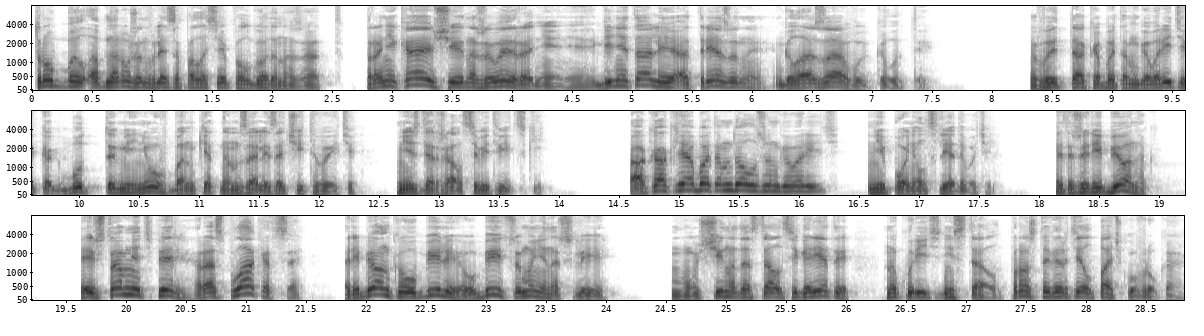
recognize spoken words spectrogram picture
Труп был обнаружен в лесополосе полгода назад. Проникающие ножевые ранения, гениталии отрезаны, глаза выколоты. «Вы так об этом говорите, как будто меню в банкетном зале зачитываете», — не сдержался Витвицкий. «А как я об этом должен говорить?» — не понял следователь. «Это же ребенок». «И что мне теперь, расплакаться? Ребенка убили, убийцу мы не нашли». Мужчина достал сигареты, но курить не стал, просто вертел пачку в руках.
